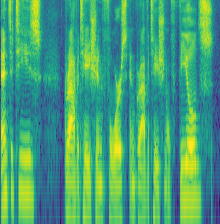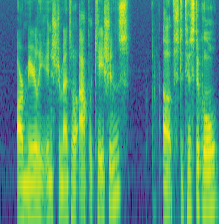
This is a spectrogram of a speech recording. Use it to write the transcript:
entities, gravitation, force, and gravitational fields are merely instrumental applications of statistical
